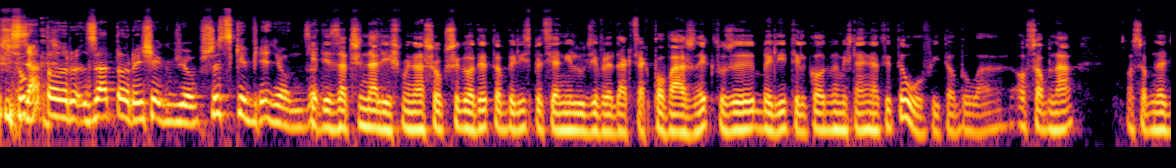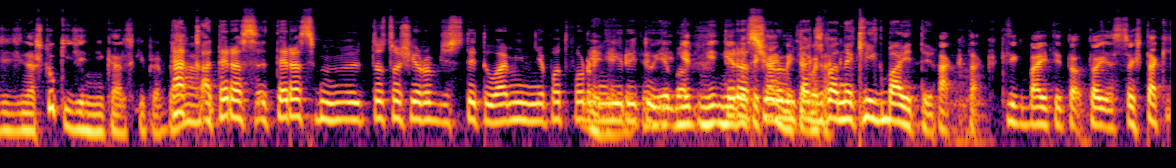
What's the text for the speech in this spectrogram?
I za to, za to Rysiek wziął wszystkie pieniądze. Kiedy zaczynaliśmy naszą przygodę, to byli specjalni ludzie w redakcjach poważnych, którzy byli tylko od wymyślania tytułów i to była osobna osobna dziedzina sztuki dziennikarskiej, prawda? Tak, a teraz, teraz to, co się robi z tytułami, mnie potwornie nie, nie, irytuje, bo teraz się robi tak zwane tak. clickbaity. Tak, tak. Clickbaity to, to jest coś tak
